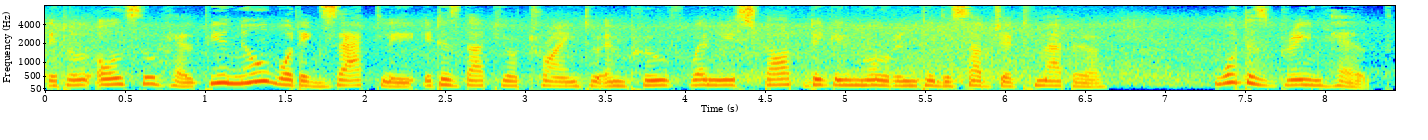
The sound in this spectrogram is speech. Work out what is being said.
It'll also help you know what exactly it is that you're trying to improve when we start digging more into the subject matter. What is brain health?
